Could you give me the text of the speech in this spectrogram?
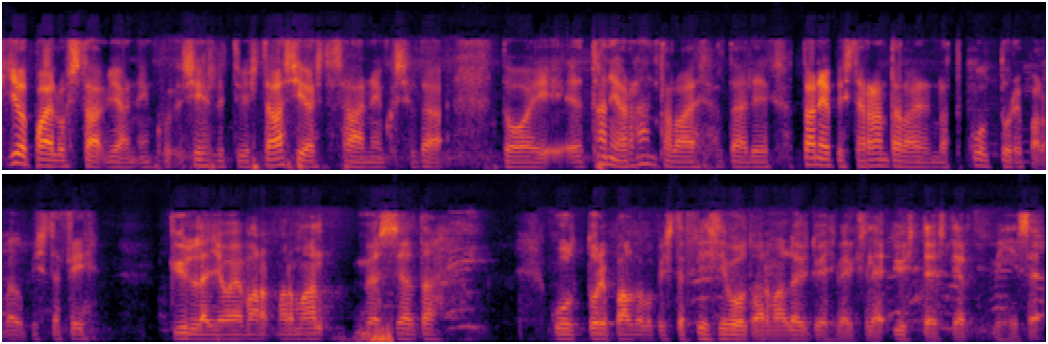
kilpailusta ja niin kuin, siihen liittyvistä asioista saa niin kuin, siltä toi Tanja Rantalaiselta, eli tanja.rantalainen.kulttuuripalvelu.fi. Kyllä joo, ja var, varmaan myös sieltä kulttuuripalvelu.fi-sivulta varmaan löytyy esimerkiksi ne yhteystiedot, mihin se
